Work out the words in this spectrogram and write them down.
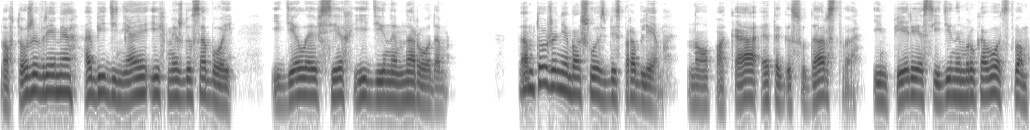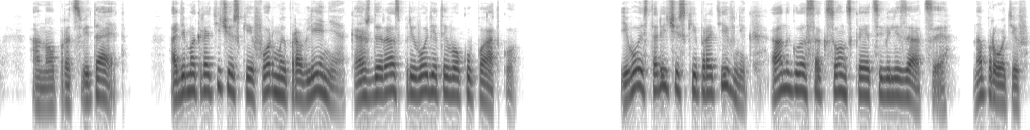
но в то же время объединяя их между собой и делая всех единым народом. Там тоже не обошлось без проблем, но пока это государство, империя с единым руководством, оно процветает. А демократические формы правления каждый раз приводят его к упадку. Его исторический противник – англосаксонская цивилизация. Напротив,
